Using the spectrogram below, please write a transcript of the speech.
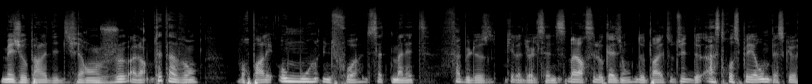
mais je vais vous parler des différents jeux. Alors peut-être avant, vous reparler au moins une fois de cette manette fabuleuse qui est la DualSense. Bah, alors c'est l'occasion de parler tout de suite de Astro's Playroom parce que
